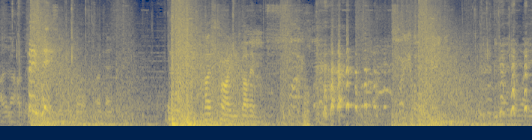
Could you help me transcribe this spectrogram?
I don't know how to Baby! Okay. Nice try, you got him. Fuck! Fuck off, You got in the way.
